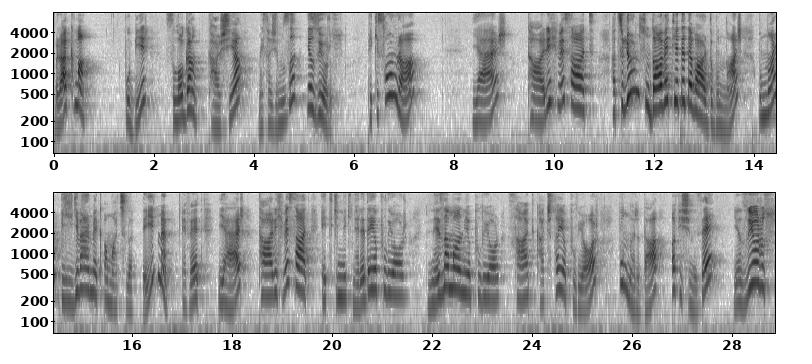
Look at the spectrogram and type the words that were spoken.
bırakma. Bu bir slogan. Karşıya mesajımızı yazıyoruz. Peki sonra yer, tarih ve saat. Hatırlıyor musun? Davetiyede de vardı bunlar. Bunlar bilgi vermek amaçlı değil mi? Evet, yer, tarih ve saat. Etkinlik nerede yapılıyor? Ne zaman yapılıyor? Saat kaçta yapılıyor? Bunları da afişimize yazıyoruz.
